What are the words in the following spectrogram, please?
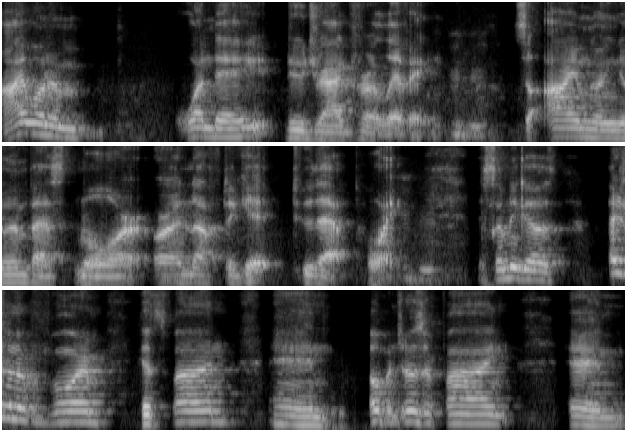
I want to one day do drag for a living. mhm, So I'm going to invest more or enough to get to that point. mhm. If somebody goes, I just want to perform, it's fun, and open shows are fine, and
